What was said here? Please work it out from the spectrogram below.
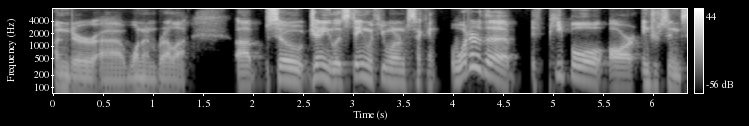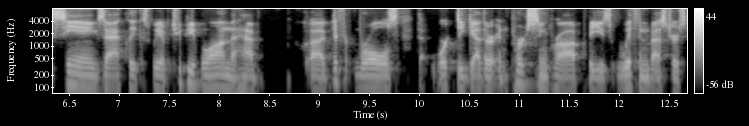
under uh, one umbrella. Uh, so Jenny, let's staying with you one second. What are the if people are interested in seeing exactly because we have two people on that have uh, different roles that work together in purchasing properties with investors.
